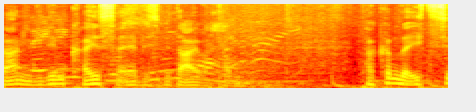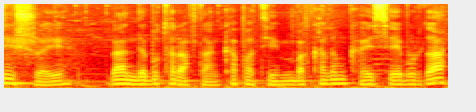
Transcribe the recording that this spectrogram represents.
Ben gideyim Kayısa'ya biz bir dive atalım. Takım da içsin şurayı. Ben de bu taraftan kapatayım. Bakalım Kayısa'yı burada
